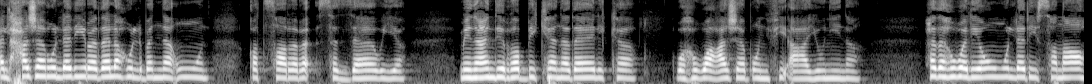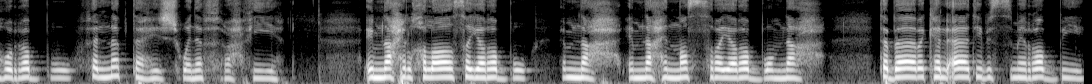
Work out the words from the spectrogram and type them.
الحجر الذي بذله البناؤون قد صار رأس الزاوية. من عند الرب كان ذلك وهو عجب في أعيننا. هذا هو اليوم الذي صنعه الرب فلنبتهج ونفرح فيه. امنح الخلاص يا رب امنح امنح النصر يا رب امنح. تبارك الآتي باسم الرب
